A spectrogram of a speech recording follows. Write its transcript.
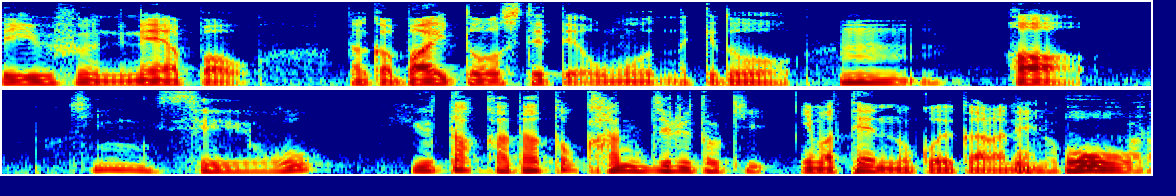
っていう風にね、やっぱ、なんかバイトしてて思うんだけど、うん。はあ、人生を豊かだと感じる時今天の声からね。おう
